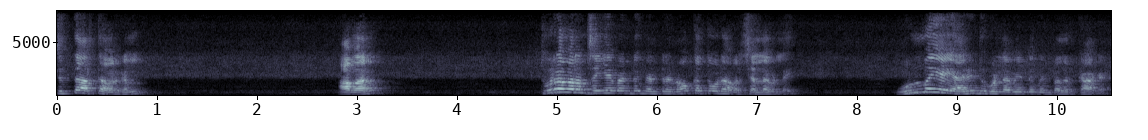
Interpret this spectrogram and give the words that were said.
சித்தார்த் அவர்கள் அவர் துறவரம் செய்ய வேண்டும் என்ற நோக்கத்தோடு அவர் செல்லவில்லை. உண்மையை அறிந்து கொள்ள வேண்டும் என்பதற்காக.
